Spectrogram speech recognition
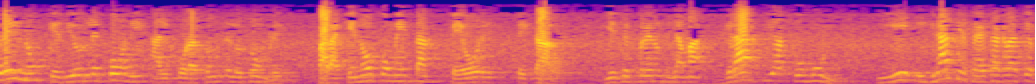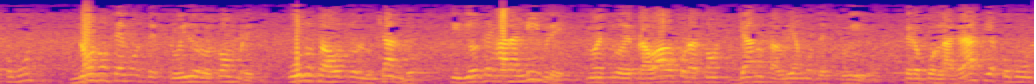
freno que Dios le pone al corazón de los hombres para que no cometan peores pecados. Y ese freno se llama gracia común. Y, gracias a esa gracia común no nos hemos destruido los hombres, unos a otros luchando. Si Dios dejara libre nuestro depravado corazón, ya nos habríamos destruido. Pero por la gracia común,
